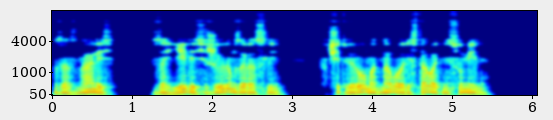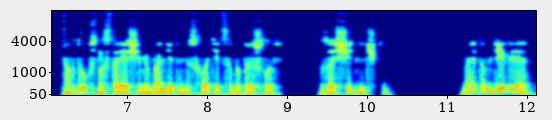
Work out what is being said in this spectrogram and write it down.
Зазнались, заелись, жиром заросли. Вчетвером одного арестовать не сумели. А вдруг с настоящими бандитами схватиться бы пришлось? Защитнички. На этом деле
